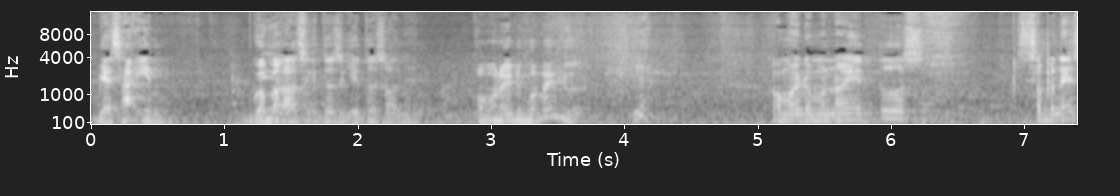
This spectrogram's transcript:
Biasain. Gua Iya. bakal segitu-segitu soalnya. Komodo di Bonai juga Iya. Komodo Meno itu sebenarnya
